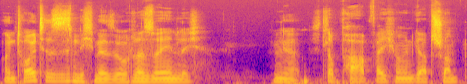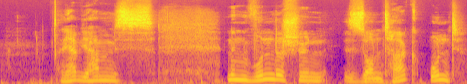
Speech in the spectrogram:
Und heute ist es nicht mehr so. Oder so ähnlich. Ja. Ich glaube, paar Abweichungen gab's schon. Ja, wir haben es einen wunderschönen Sonntag und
